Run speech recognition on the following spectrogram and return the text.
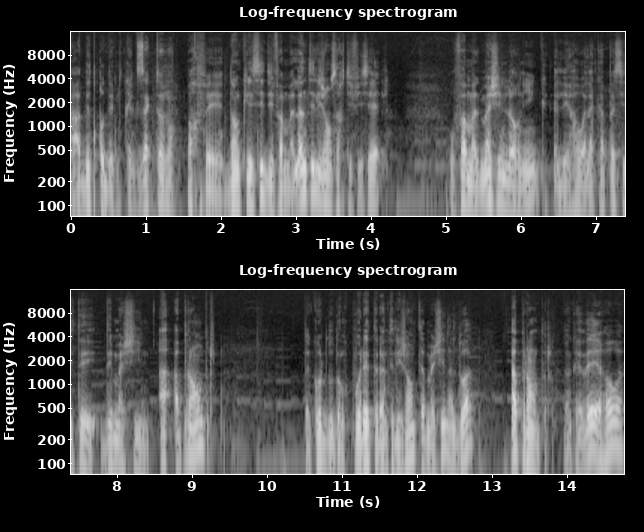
تعديت قدامك exactement parfait donc يا سيدي فما ال intelligence artificielle وفما ال machine learning اللي هو la capacité des machines à apprendre d'accord donc pour être intelligente la machine elle doit apprendre. donc هذا هو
